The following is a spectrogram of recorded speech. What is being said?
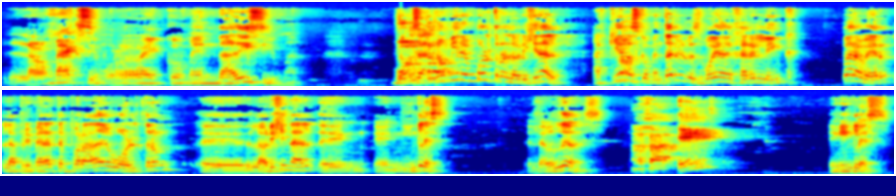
lo máximo, recomendadísima. O sea, no miren Voltron, la original. Aquí en los comentarios les voy a dejar el link para ver la primera temporada de Voltron, eh, la original, en, en inglés. El de los leones. Ajá, en, En inglés.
